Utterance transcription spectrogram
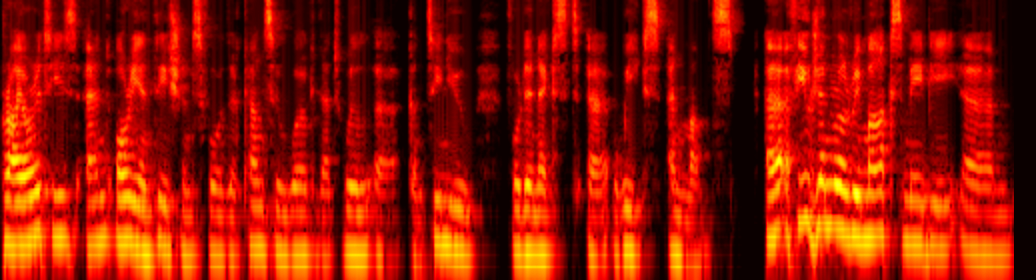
priorities and orientations for the Council work that will uh, continue for the next uh, weeks and months. Uh, a few general remarks, maybe um,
